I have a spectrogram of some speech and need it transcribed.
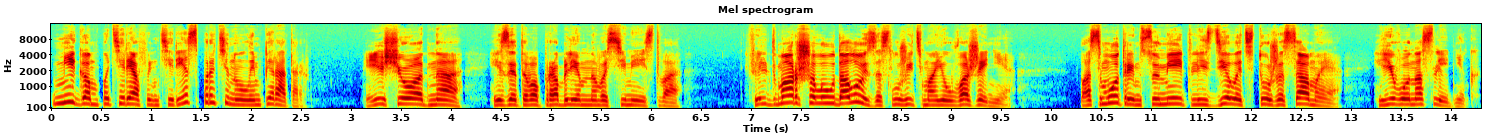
Мигом потеряв интерес, протянул император. «Еще одна из этого проблемного семейства. Фельдмаршалу удалось заслужить мое уважение. Посмотрим, сумеет ли сделать то же самое его наследник».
